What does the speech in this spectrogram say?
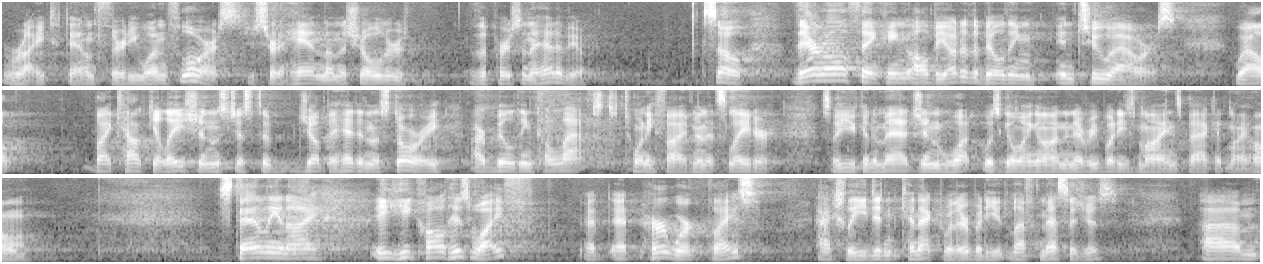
right, down 31 floors. You sort of hand on the shoulder of the person ahead of you. So they're all thinking, I'll be out of the building in two hours. Well, by calculations, just to jump ahead in the story, our building collapsed 25 minutes later. So you can imagine what was going on in everybody's minds back at my home. Stanley and I, he called his wife at, at her workplace. Actually, he didn't connect with her, but he left messages. Um,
